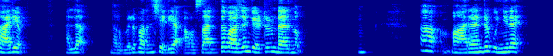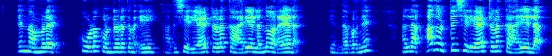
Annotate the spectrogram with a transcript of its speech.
കാര്യം? അല്ല നിർമ്മല പറഞ്ഞ് ശരിയാ. അവസാനത്തെ വാചകം കേട്ടിട്ടുണ്ടായിരുന്നു. ആ മാരാന്റെ കുഞ്ഞിനെ നമ്മളെ കൂടെ കൊണ്ടുനടക്കുന്ന ഏയ് അത് ശരിയായിട്ടുള്ള കാര്യമല്ലെന്ന് പറയാണ്. എന്താ പറഞ്ഞേ? അല്ല അതൊട്ടും ശരിയായിട്ടുള്ള കാര്യമല്ല.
